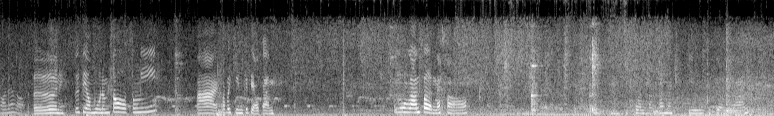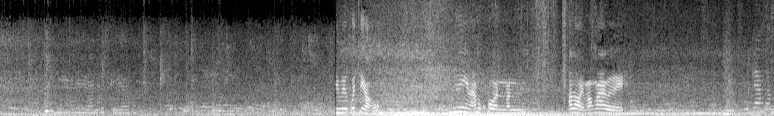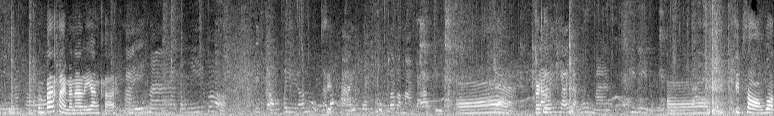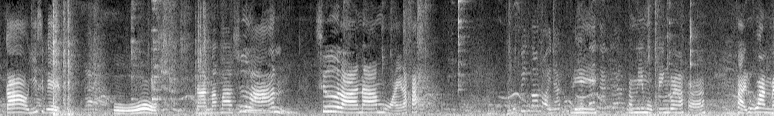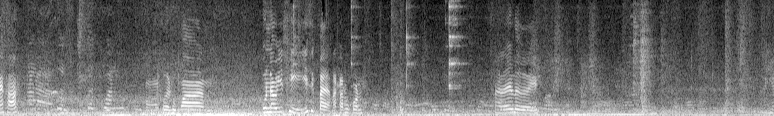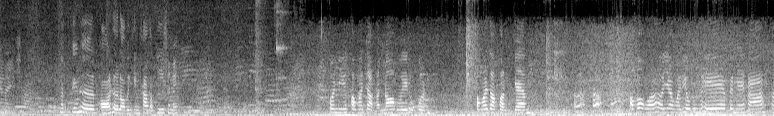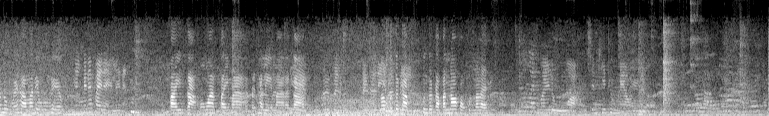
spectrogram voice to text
อ๋อนั่นเหรอเออ นี่ก๋วยเตี๋ยวหมูน้ำตกตรงนี้ ไป เข้าไปกินก๋วยเตี๋ยวกันลุงร้านเปิดไหมคะทุก คนเราเข้ามากินก๋วยเตี๋ยวในร้านร้านก๋วยเตี๋ยวรีวิวก๋วยเตี๋ยว นี่นะทุกคนมันอร่อยมาก ๆ เลย ย่างก็มีนะคะคุณป้าขายมานานหรือยังคะ ขายมาตรงนี้ก็ 12 ปีแล้วลูก แล้วก็ขายอุดมสุขก็ประมาณ 9 ปี อ๋อ จ้ะ ก็คือ ย้ายย้ายจากนู่นมา ที่นี่ลูกอ๋อสิบสองบวกเก้ายี่สิบเอ็ดจ้าโหนานมากๆ ชื่อร้าน ชื่อร้านน้ำหมวยนะคะ หมูปิ้งก็อร่อยนะลูกนี่แค่นั้นแล้วถ้ามีหมูปิ้งด้วยนะคะ ขายทุกวันไหมคะจ้าเปิดเปิดทุกวันลูกอ๋อ เปิดทุกวันปุณณวิถี 28 นะคะทุกคน มาได้เลยมีอะไรชาปิ้งเธอ อ๋อ เธอรอไปกินข้าวกับพี่ใช่ไหม คนนี้เขามาจากบ้านนอกเว้ยทุกคน เขามาจากขอนแก่นเขาบอกว่าเขาอยากมาเที่ยวกรุงเทพ เป็นไงคะ สนุกไหมคะ มาเที่ยวกรุงเทพ ยังไม่ได้ไปไหนเลยเนี่ย ไปจากเมื่อวานไปมา ไปทะเลมานะจ๊ะเออ ไปไปทะเลเราคุณจะกลับคุณจะกลับบ้านนอกของคุณเมื่อไหร่ไม่รู้อะ ฉันคิดถึงแมวอยู่เนี่ย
